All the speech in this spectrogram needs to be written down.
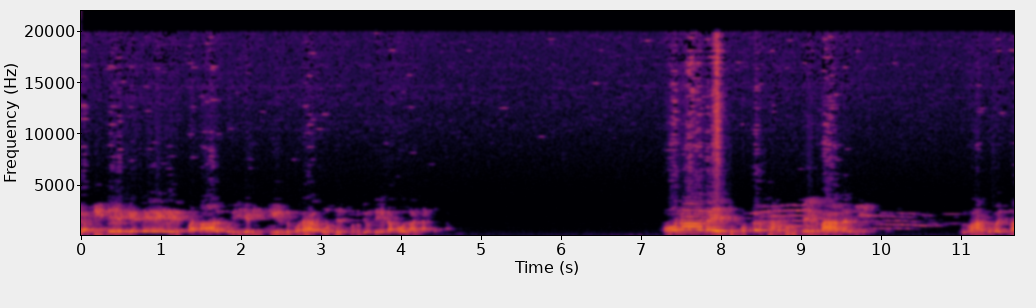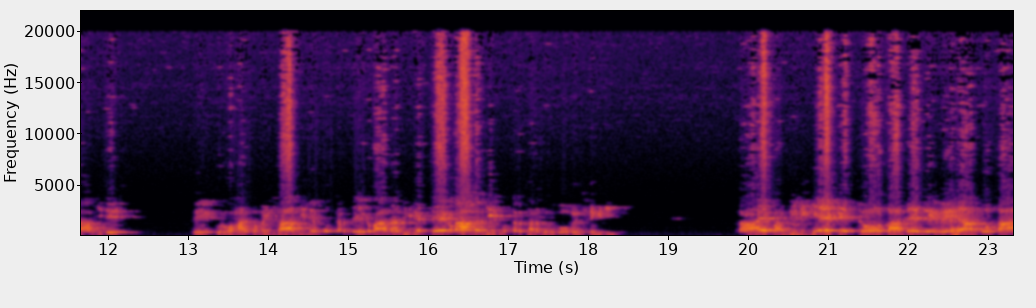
ਗੱਦੀ ਦੇ ਕੇ ਤੇ ਪਤਾਲਪੁਰੀ ਜਿਹੜੀ ਕੀਰਤਪੁਰ ਹੈ, ਉੱਥੇ ਸਮਝੋ ਦੇ ਦਾ ਔਲਾ ਕਰ ਦਿੱਤਾ ਉਹਨਾਂ ਦਾ ਸੁਪੁੱਤਰ ਸਨ ਗੁਰੂ ਤੇਗ ਬਹਾਦਰ ਜੀ, ਗੁਰੂ ਹਰਗੋਬਿੰਦ ਸਾਹਿਬ ਜੀ ਦੇ। ਤੇ ਗੁਰੂ ਹਰਗੋਬਿੰਦ ਸਾਹਿਬ ਜੀ ਦੇ ਪੁੱਤਰ ਤੇਗ ਬਹਾਦਰ ਜੀ ਦੇ ਤੇਗ ਬਹਾਦਰ ਜੀ ਪੁੱਤਰ ਸਨ ਗੁਰੂ ਗੋਬਿੰਦ ਸਿੰਘ ਜੀ। ਤਾਂ ਇਹ ਪੰਕਤੀ ਲਿਖੇ ਕਿ ਪਿਓ ਦਾਦੇ ਦੇ ਵੇਹਿਆ ਪੋਤਾ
